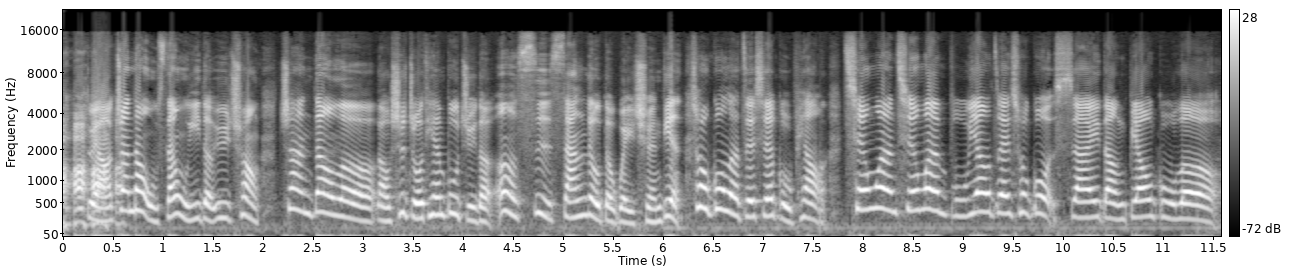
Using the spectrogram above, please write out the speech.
对啊，赚到五三五一的预创，赚到了老师昨天布局的二四三六的伟全电，错过了这些股票，千万千万不要再错过下一档标股了。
